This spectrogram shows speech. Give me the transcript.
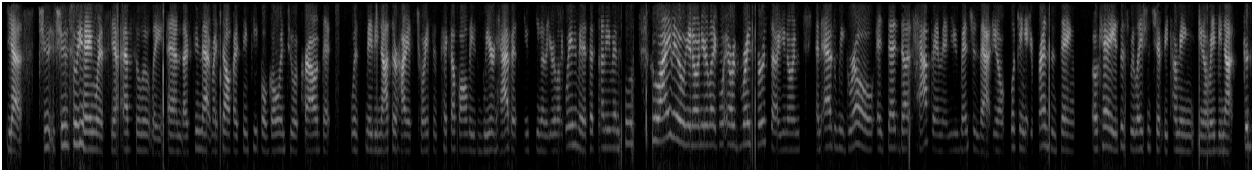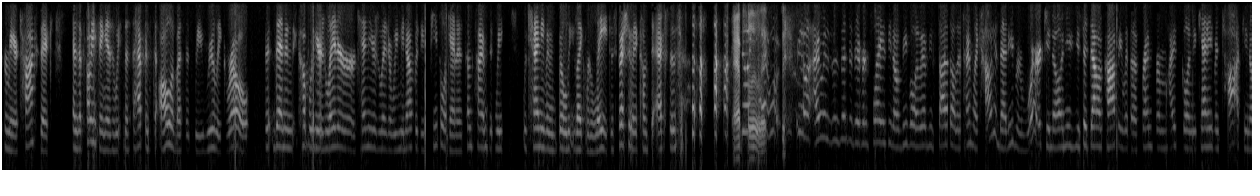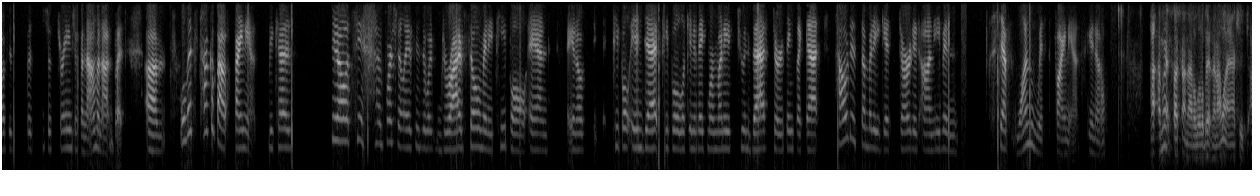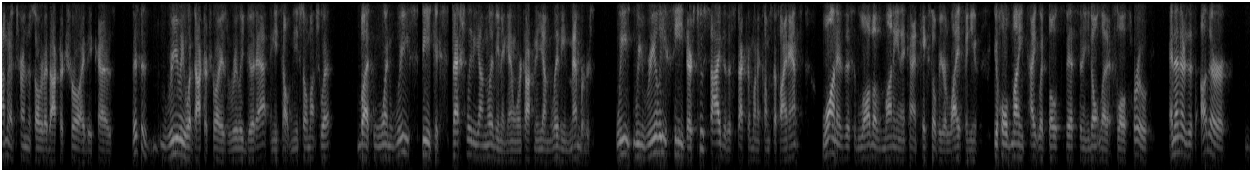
Yes, choose, choose who you hang with. Yeah, absolutely. And I've seen that myself. I've seen people go into a crowd that was maybe not their highest choice and pick up all these weird habits. You you know that you're like, wait a minute, that's not even who who I knew. You know, and you're like, or vice versa. You know, and and as we grow, it that does happen. And you mentioned that. You know, looking at your friends and saying, okay, is this relationship becoming you know maybe not good for me or toxic? and the funny thing is, we, this happens to all of us as we really grow. Then in a couple of years later, or ten years later, we meet up with these people again, and sometimes we we can't even believe, like relate, especially when it comes to exes. Absolutely. like, what, what, you know, I was in such a different place. You know, people we have these thoughts all the time, like, how did that even work? You know, and you you sit down with coffee with a friend from high school, and you can't even talk. You know, it's it's a strange phenomenon. But um, well, let's talk about finance because you know, it's unfortunately it seems it would drive so many people, and you know, people in debt, people looking to make more money to invest or things like that. How does somebody get started on even step one with finance? You know. I'm going to touch on that a little bit, and then I want to actually I'm going to turn this over to Dr. Troy because this is really what Dr. Troy is really good at, and he's helped me so much with. But when we speak, especially to Young Living again, we're talking to Young Living members, we we really see there's two sides of the spectrum when it comes to finance. One is this love of money, and it kind of takes over your life, and you you hold money tight with both fists, and you don't let it flow through. And then there's this other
